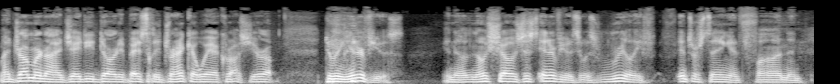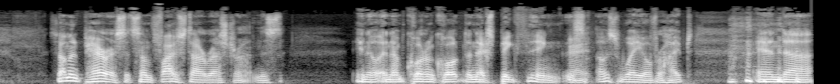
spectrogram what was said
My drummer and I, Jay Dee Daugherty, basically drank our way across Europe doing interviews. You know, no shows, just interviews. It was really f- interesting and fun. And so I'm in Paris at some five star restaurant, and this, you know, and I'm quote unquote the next big thing. This, Right. I was way overhyped. and uh,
